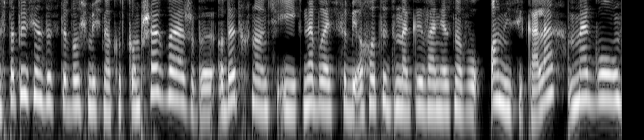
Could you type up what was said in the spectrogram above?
Z Patrycją zdecydowałyśmy się na krótką przerwę, żeby odetchnąć i nabrać sobie ochoty do nagrywania znowu o musicalach. Megu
